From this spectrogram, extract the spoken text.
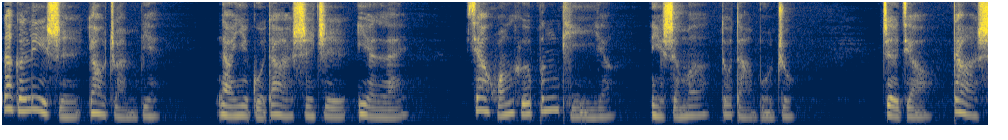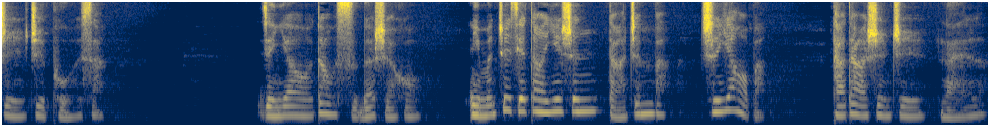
那个历史要转变。那一股大势至夜来，像黄河崩堤一样，你什么都挡不住。这叫大势至菩萨。人要到死的时候，你们这些大医生打针吧，吃药吧，他大势至来了。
